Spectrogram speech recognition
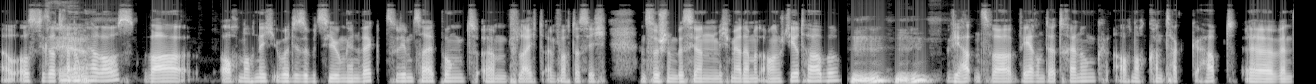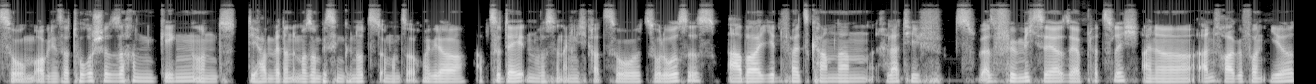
aus dieser Trennung heraus, war auch noch nicht über diese Beziehung hinweg zu dem Zeitpunkt. Ähm, vielleicht einfach, dass ich inzwischen ein bisschen mich mehr damit arrangiert habe. Mhm, mh. Wir hatten zwar während der Trennung auch noch Kontakt gehabt, äh, wenn es so um organisatorische Sachen ging und die haben wir dann immer so ein bisschen genutzt, um uns auch mal wieder abzudaten, was denn eigentlich gerade so, so los ist. Aber jedenfalls kam dann relativ, also für mich sehr, sehr plötzlich eine Anfrage von ihr,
